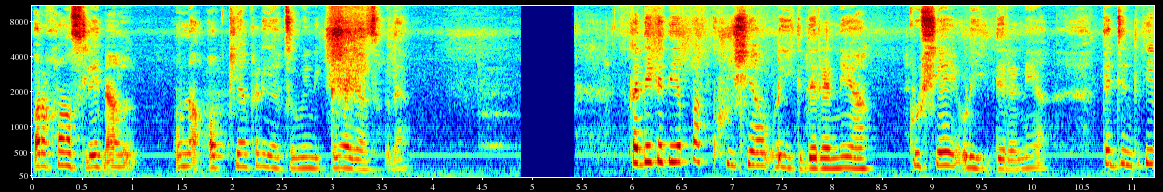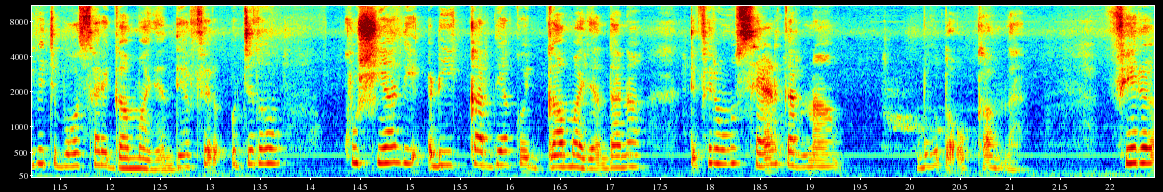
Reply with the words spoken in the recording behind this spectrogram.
ਪਰ ਹੌਸਲੇ ਨਾਲ ਉਹਨਾਂ ਔਖੀਆਂ ਘੜੀਆਂ ਚੋਂ ਵੀ ਨਿਕਲਿਆ ਜਾ ਸਕਦਾ। ਕਦੇ ਕਦੇ ਆਪਾਂ ਖੁਸ਼ੀਆਂ ਉਡੀਕਦੇ ਰਹਿੰਦੇ ਆ ਖੁਸ਼ੀਆਂ ਹੀ ਉਡੀਕਦੇ ਰਹਿੰਦੇ ਆ ਤੇ ਜ਼ਿੰਦਗੀ ਵਿੱਚ ਬਹੁਤ ਸਾਰੇ ਗਮ ਆ ਜਾਂਦੇ ਆ। ਫਿਰ ਉਹ ਜਦੋਂ ਖੁਸ਼ੀਆਂ ਦੀ ਉਡੀਕ ਕਰਦਿਆਂ ਕੋਈ ਗਮ ਆ ਜਾਂਦਾ ਨਾ, ਤੇ ਫਿਰ ਉਹਨੂੰ ਸਹਿਣ ਕਰਨਾ ਬਹੁਤ ਔਖਾ ਹੁੰਦਾ। ਫਿਰ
